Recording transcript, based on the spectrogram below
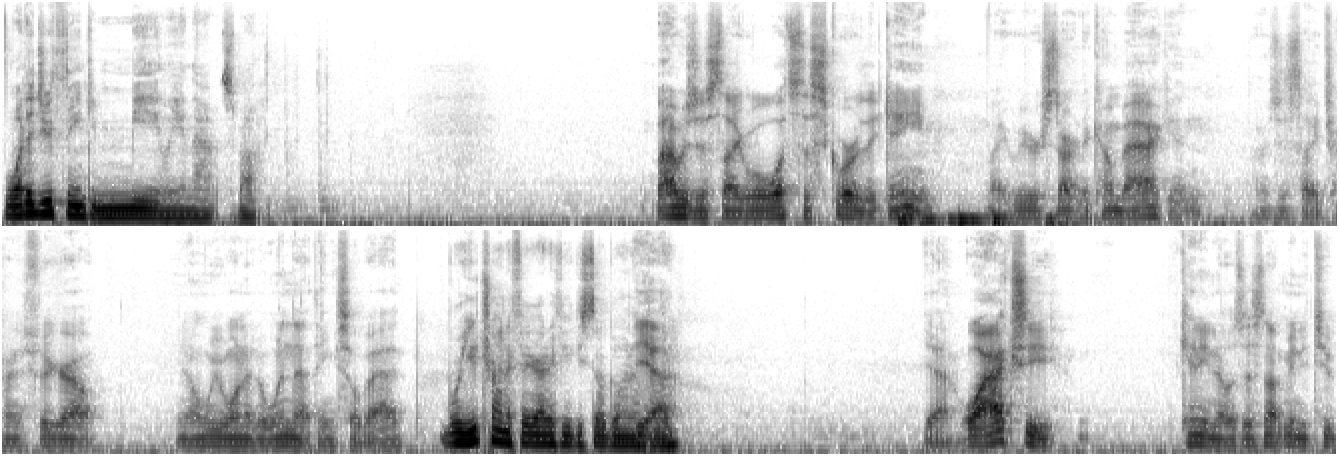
What did you think immediately in that spot? I was just like, well, what's the score of the game? Like, we were starting to come back, and I was just like trying to figure out, you know, we wanted to win that thing so bad. Were you trying to figure out if you could still go in Yeah. play? Yeah. Well, actually, Kenny knows this. Not many too,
